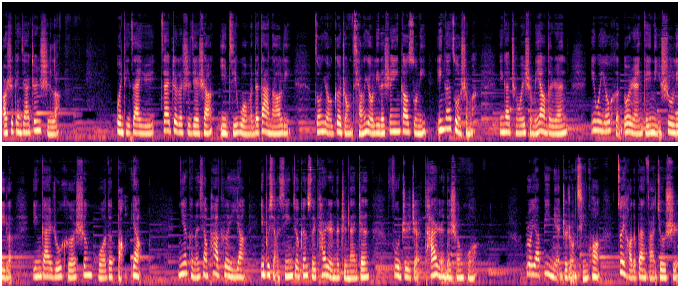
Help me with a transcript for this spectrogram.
而是更加真实了。问题在于，在这个世界上以及我们的大脑里，总有各种强有力的声音告诉你应该做什么，应该成为什么样的人，因为有很多人给你树立了应该如何生活的榜样。你也可能像帕克一样。一不小心就跟随他人的指南针，复制着他人的生活。若要避免这种情况，最好的办法就是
